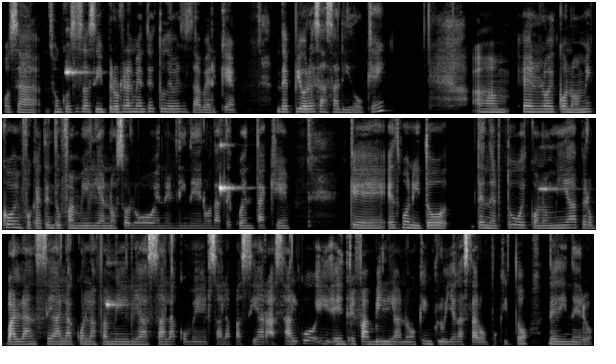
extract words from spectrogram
o sea, son cosas así, pero realmente tú debes de saber que de peores ha salido, ¿ok? En lo económico, enfócate en tu familia, no solo en el dinero. Date cuenta que, que es bonito tener tu economía, pero balanceala con la familia, sal a comer, sal a pasear, haz algo entre familia, ¿no? Que incluye gastar un poquito de dinero.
